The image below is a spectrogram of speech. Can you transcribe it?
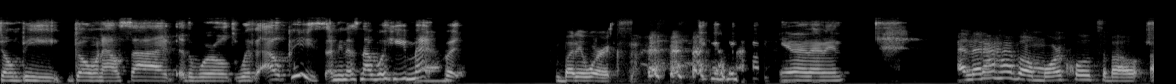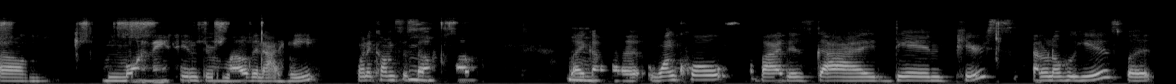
don't be going outside of the world without peace. I mean, that's not what he meant, yeah. but but it works. you know what I mean? And then I have uh, more quotes about um, motivation through love and not hate when it comes to mm-hmm. self love. Like mm-hmm. uh, one quote by this guy, Dan Pearce. I don't know who he is, but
